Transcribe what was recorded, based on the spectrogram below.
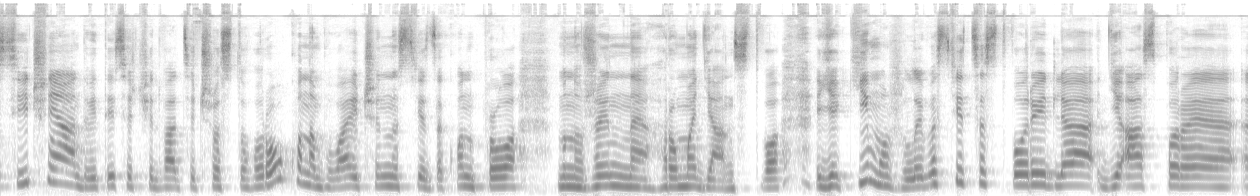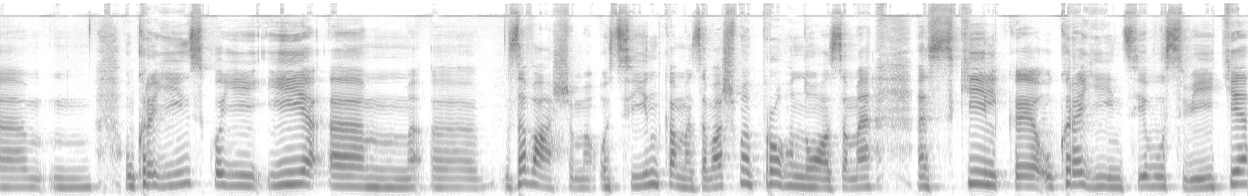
січня 2026 року набуває чинності закон про множинне громадянство. Які можливості це створює для діаспори ем, української? І ем, е, за вашими оцінками, за вашими прогнозами, е, скільки українців у світі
